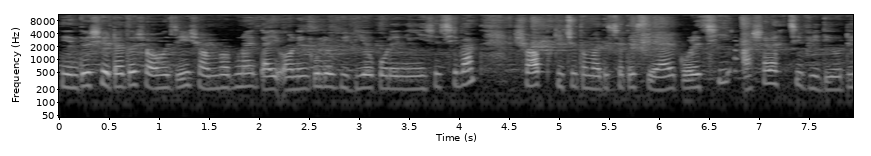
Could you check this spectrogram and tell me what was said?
কিন্তু সেটা তো সহজেই সম্ভব নয়, তাই অনেকগুলো ভিডিও করে নিয়ে এসেছিলাম। সব কিছু তোমাদের সাথে শেয়ার করেছি। আশা রাখছি ভিডিওটি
